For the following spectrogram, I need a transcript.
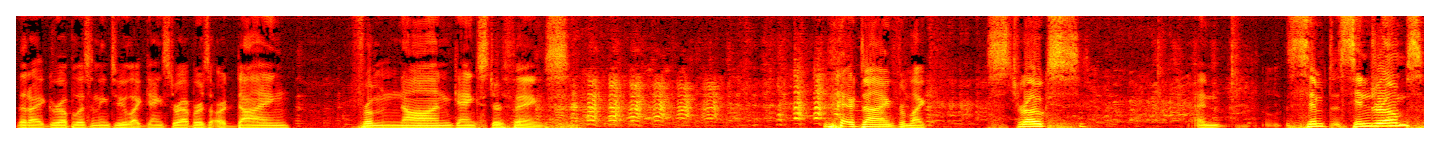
that I grew up listening to, like gangster rappers, are dying from non-gangster things. They're dying from like strokes and sympt- syndromes,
